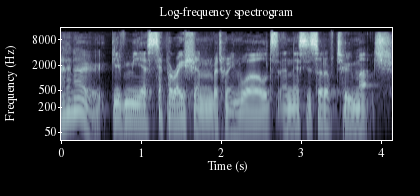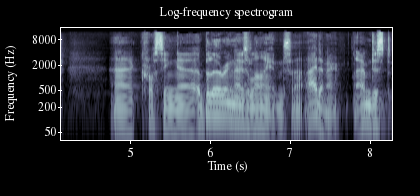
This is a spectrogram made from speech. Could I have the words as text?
I don't know, give me a separation between worlds. And this is sort of too much uh, crossing, uh, blurring those lines. I don't know. I'm just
